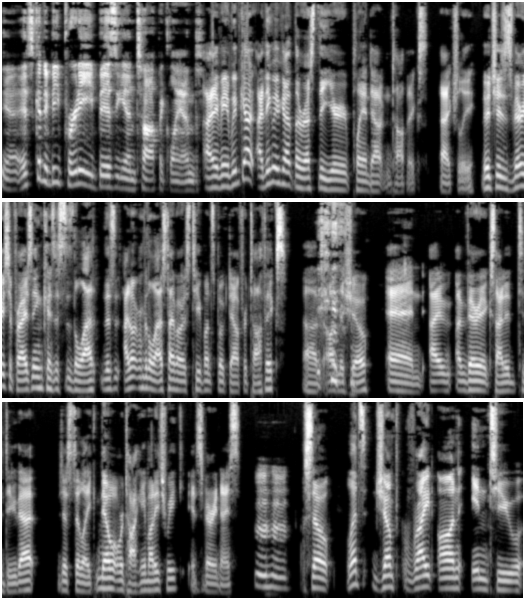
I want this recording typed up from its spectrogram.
Yeah, it's going to be pretty busy in topic land. I mean, we've got, I think we've got the rest of the year planned out in topics, actually, which is very surprising because this is the last, this is, I don't remember the last time I was two months booked out for topics, uh, on the show. And I'm, I'm very excited to do that just to like know what we're talking about each week. It's very nice. Mm-hmm. So let's jump right on into,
